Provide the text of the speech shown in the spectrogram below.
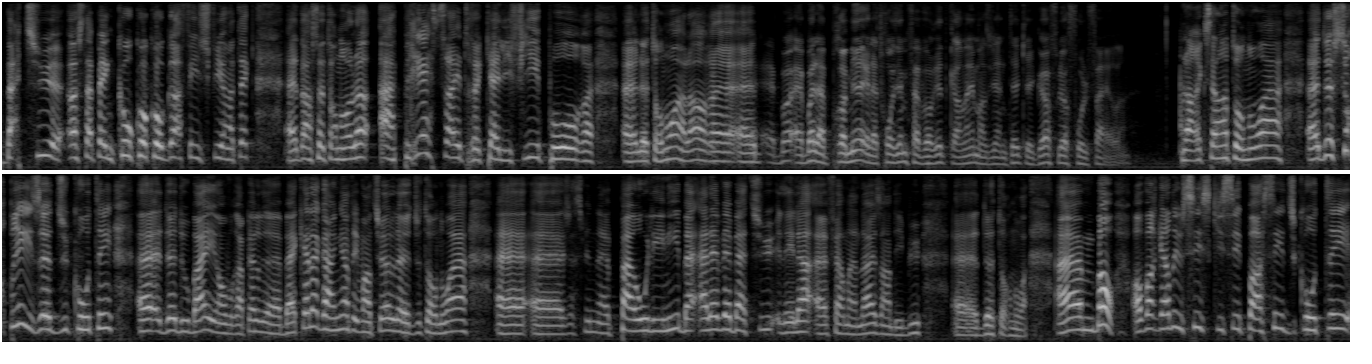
battu Ostapenko, Coco Goff et Fiantec euh, dans ce tournoi-là après s'être qualifié pour euh, le tournoi. Alors, euh, elle, bat, la première et la troisième favorite quand même en Sviantec et Goff. Là, il faut le faire. Alors, excellent tournoi euh, de surprise du côté euh, de Dubaï. On vous rappelle euh, ben, que la gagnante éventuelle du tournoi, Jasmine Paolini, ben, elle avait battu Leila Fernandez en début de tournoi. bon, on va regarder aussi ce qui s'est passé du côté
